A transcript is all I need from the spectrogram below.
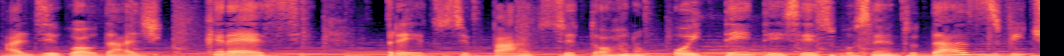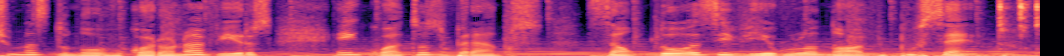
a desigualdade cresce pretos e pardos se tornam 86% das vítimas do novo coronavírus, enquanto os brancos são 12,9%.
